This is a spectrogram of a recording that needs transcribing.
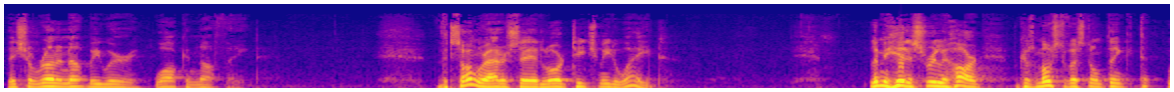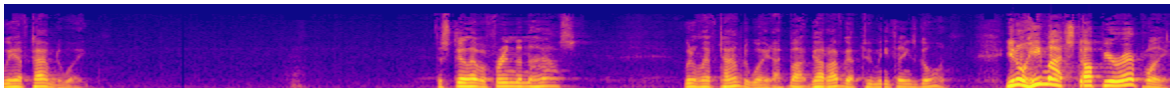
They shall run and not be weary, walk and not faint. The songwriter said, Lord, teach me to wait. Let me hit us really hard because most of us don't think t- we have time to wait. To still have a friend in the house? We don't have time to wait. I, God, I've got too many things going. You know, He might stop your airplane.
